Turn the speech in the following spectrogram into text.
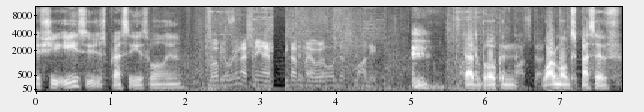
if she E's, you just press E as well, yeah. Whoops, I think I up my ult. All this money. That broken Warmog's passive.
